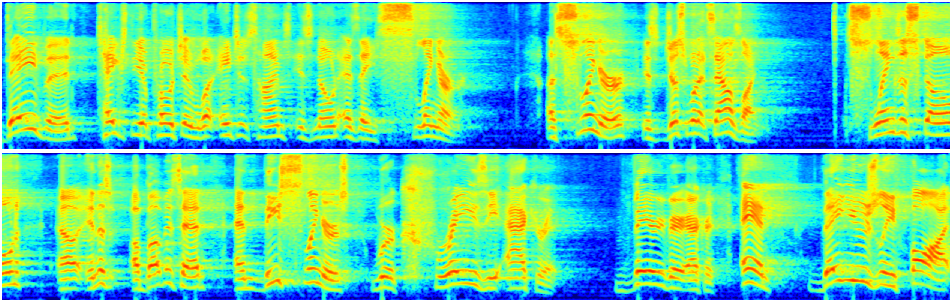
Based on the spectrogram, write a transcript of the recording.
David takes the approach in what ancient times is known as a slinger. A slinger is just what it sounds like. Slings a stone uh, in his, above his head, and these slingers were crazy accurate. Very, very accurate. And they usually fought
